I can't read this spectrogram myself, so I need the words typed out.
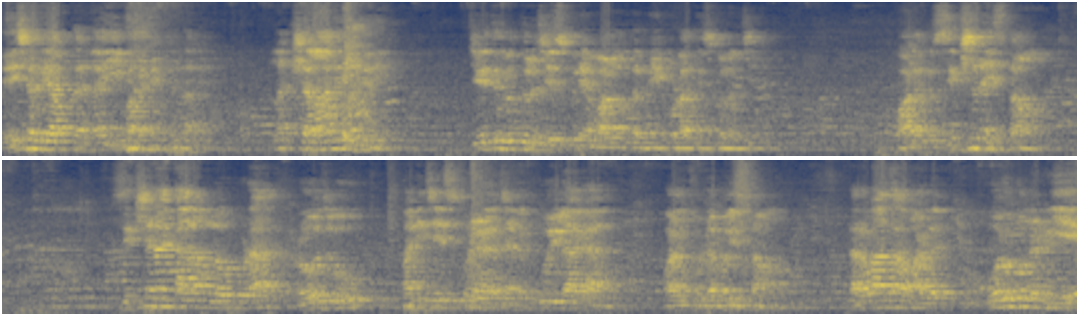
దేశవ్యాప్తంగా ఈ పథకం కింద లక్షలాది మందిని చేతి వృత్తులు చేసుకునే వాళ్ళందరినీ కూడా తీసుకొని వచ్చి వాళ్ళకు శిక్షణ ఇస్తాం శిక్షణ కాలంలో కూడా రోజు పని చేసుకునే జన కూలిలాగా వాళ్ళకు డబ్బులు ఇస్తాం. తర్వాత వాళ్ళు కోరుకున్నట్టు ఏ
